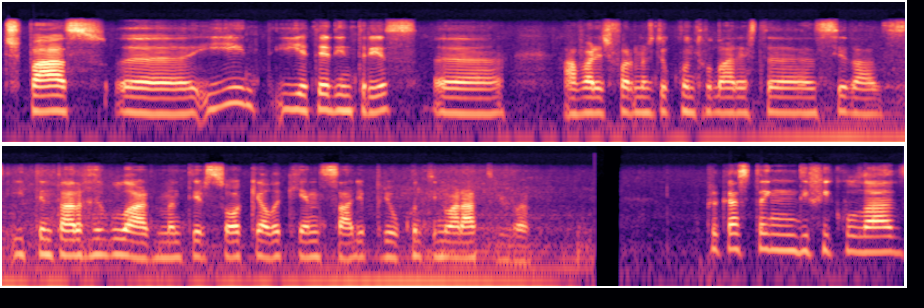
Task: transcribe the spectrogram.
de espaço uh, e, e até de interesse há várias formas de eu controlar esta ansiedade e tentar regular, manter só aquela que é necessária para eu continuar ativa. Por acaso tenho dificuldade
